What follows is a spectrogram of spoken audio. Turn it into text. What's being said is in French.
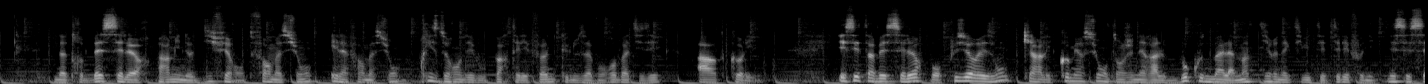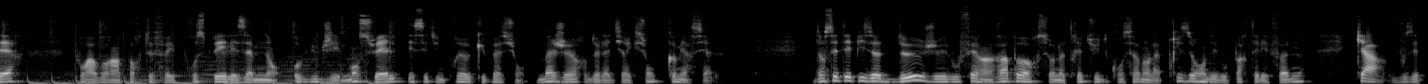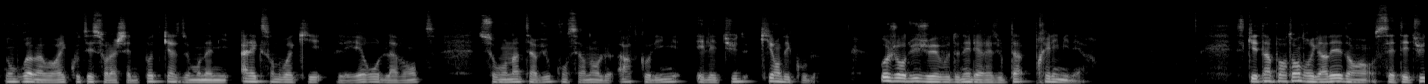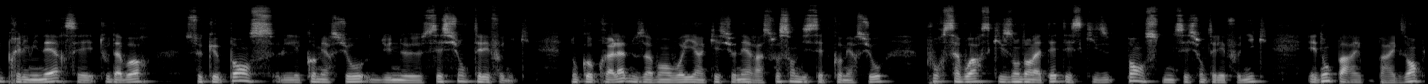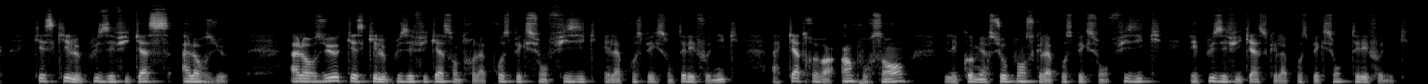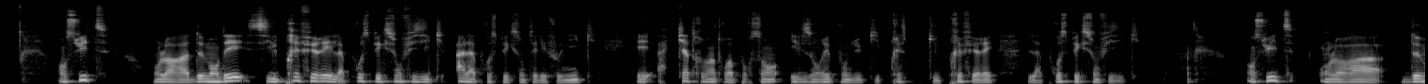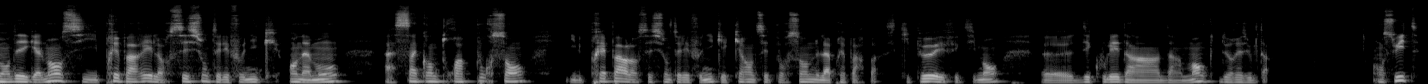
Notre best-seller parmi nos différentes formations est la formation prise de rendez-vous par téléphone que nous avons rebaptisée Hard Calling. Et c'est un best-seller pour plusieurs raisons, car les commerciaux ont en général beaucoup de mal à maintenir une activité téléphonique nécessaire pour avoir un portefeuille prospect les amenant au budget mensuel et c'est une préoccupation majeure de la direction commerciale. Dans cet épisode 2, je vais vous faire un rapport sur notre étude concernant la prise de rendez-vous par téléphone, car vous êtes nombreux à m'avoir écouté sur la chaîne podcast de mon ami Alexandre Waquier, Les héros de la vente, sur mon interview concernant le hard calling et l'étude qui en découle. Aujourd'hui, je vais vous donner les résultats préliminaires. Ce qui est important de regarder dans cette étude préliminaire, c'est tout d'abord ce que pensent les commerciaux d'une session téléphonique. Donc au préalable, nous avons envoyé un questionnaire à 77 commerciaux pour savoir ce qu'ils ont dans la tête et ce qu'ils pensent d'une session téléphonique. Et donc par, exemple, qu'est-ce qui est le plus efficace à leurs yeux? À leurs yeux, qu'est-ce qui est le plus efficace entre la prospection physique et la prospection téléphonique? À 81%, les commerciaux pensent que la prospection physique est plus efficace que la prospection téléphonique. Ensuite, on leur a demandé s'ils préféraient la prospection physique à la prospection téléphonique et à 83%, ils ont répondu qu'ils préféraient la prospection physique. Ensuite, on leur a demandé également s'ils préparaient leur session téléphonique en amont. À 53%, ils préparent leur session téléphonique et 47% ne la préparent pas, ce qui peut effectivement euh, découler d'un manque de résultats. Ensuite,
